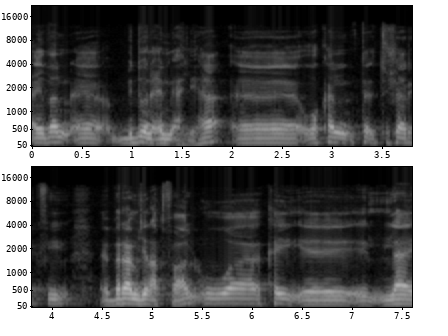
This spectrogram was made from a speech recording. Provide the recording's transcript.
أيضا بدون علم أهلها وكانت تشارك في برامج الأطفال وكي لا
